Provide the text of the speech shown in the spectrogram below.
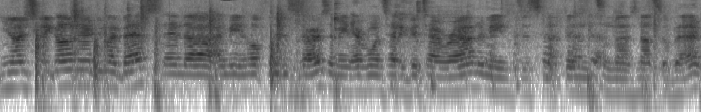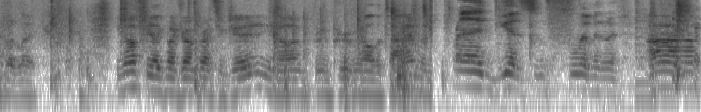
You know, I'm just gonna go in there and do my best, and uh, I mean, hopefully this is ours. I mean, everyone's had a good time around. I mean, it's been sometimes not so bad, but like, you know, I feel like my drum parts are good. You know, I'm improving all the time. And, uh, get some flipping with. Uh,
